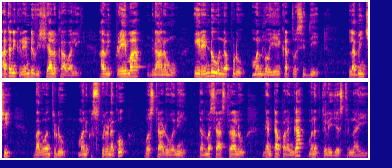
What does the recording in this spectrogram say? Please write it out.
అతనికి రెండు విషయాలు కావాలి. అవి ప్రేమ జ్ఞానము. ఈ రెండు ఉన్నప్పుడు మనలో ఏకత్వ సిద్ధి లభించి భగవంతుడు మనకు స్ఫురణకు వస్తాడు అని ధర్మశాస్త్రాలు గంటాపరంగా మనకు తెలియజేస్తున్నాయి.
